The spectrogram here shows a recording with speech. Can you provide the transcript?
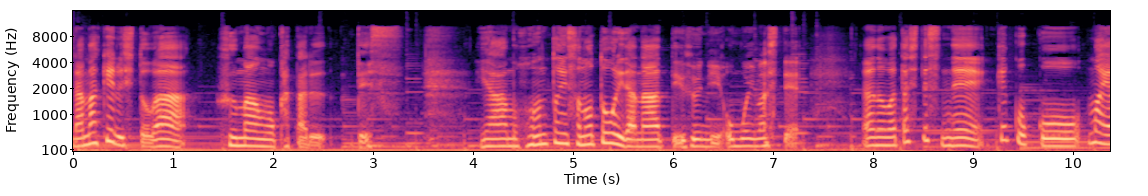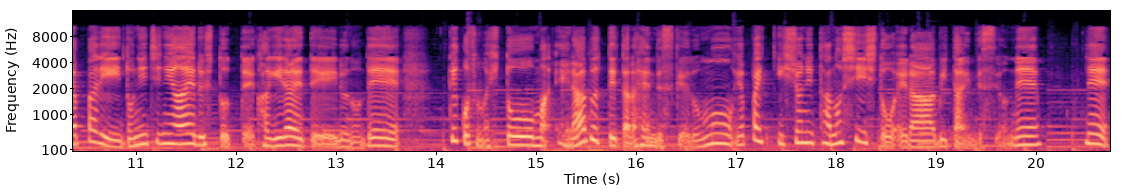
怠ける人は不満を語るですいやもう本当にその通りだなっていうふうに思いましてあの私ですね結構こうまあやっぱり土日に会える人って限られているので結構その人を、まあ、選ぶって言ったら変ですけれどもやっぱり一緒に楽しい人を選びたいんですよね。で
